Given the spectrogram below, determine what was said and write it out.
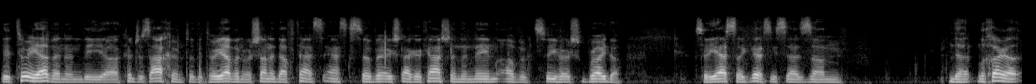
The Turei Even and the uh, Achim to the Turei Even, Roshana Daftes, asks a very stark Akash in the name of Tzvi Hirsch Broida. So he asks like this. He says um, that Lechara,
